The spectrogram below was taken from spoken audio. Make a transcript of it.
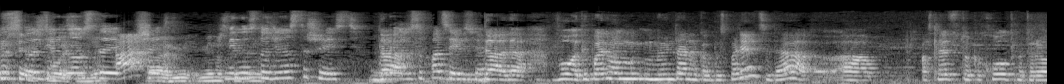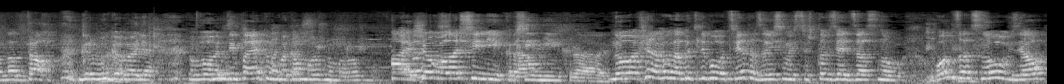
минус минус 78, 196. А, ми- минус Минус 190. 196 Да. градусов по Цельсию. Да, да. Вот, и поэтому моментально как бы испаряется, да, а остается только холод, который он отдал, грубо говоря. Вот, и поэтому потом можно мороженое. А, еще была синяя икра. Синяя икра. Ну, вообще, она могла быть любого цвета, в зависимости, что взять за основу. Он за основу взял,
